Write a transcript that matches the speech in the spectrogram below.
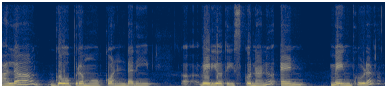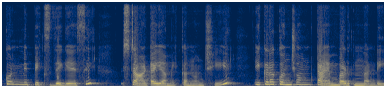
అలా గోపురము కొండని వీడియో తీసుకున్నాను. అండ్ మేము కూడా కొన్ని పిక్స్ దిగేసి స్టార్ట్ అయ్యాము ఇక్కడ నుంచి. ఇక్కడ కొంచెం టైం పడుతుందండి.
